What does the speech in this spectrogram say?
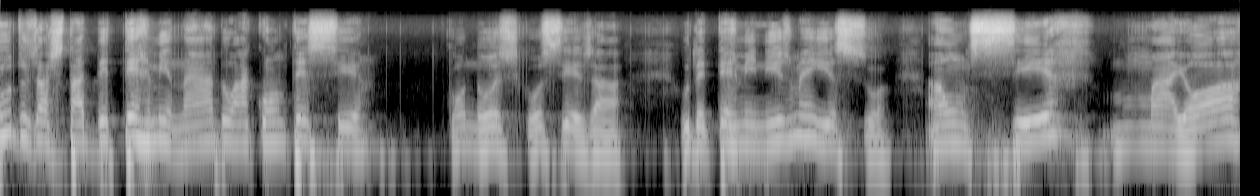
tudo já está determinado a acontecer conosco. Ou seja, o determinismo é isso. Há um ser maior,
